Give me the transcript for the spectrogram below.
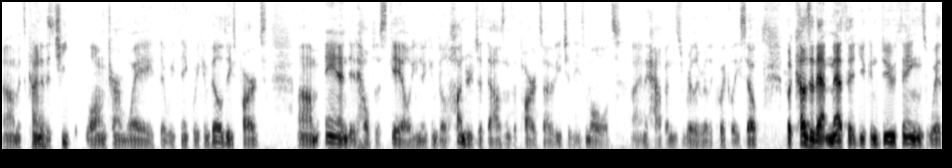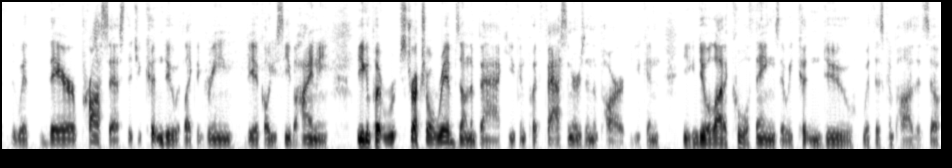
Um, it's kind nice. of the cheapest long-term way that we think we can build these parts, um, and it helps us scale. You know, you can build hundreds of thousands of parts out of each of these molds, uh, and it happens really, really quickly. So, because of that method, you can do things with with their process that you couldn't do with like the green vehicle you see behind me. You can put r- structural ribs on the back. You can put fasteners in the part. You can you can do a lot of cool things that we couldn't do with this composite. So,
